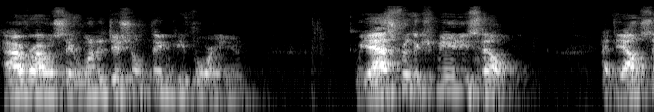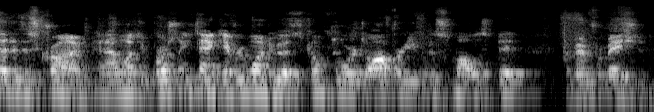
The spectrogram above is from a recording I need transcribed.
However, I will say one additional thing beforehand. We ask for the community's help at the outset of this crime, and I want to personally thank everyone who has come forward to offer even the smallest bit of information.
